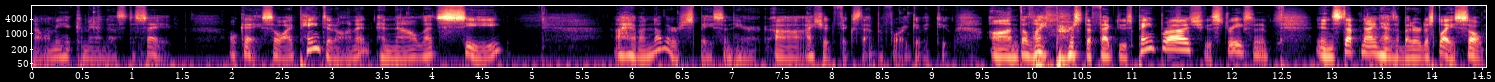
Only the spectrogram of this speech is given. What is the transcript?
Now let me hit Command S to save. Okay, so I painted on it and now let's see. I have another space in here. Uh, I should fix that before I give it to you. On the light burst effect, use paintbrush, use streaks, and in step 9 has a better display. So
